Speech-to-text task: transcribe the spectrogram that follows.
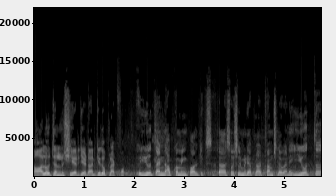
ఆలోచనలు షేర్ చేయడానికి ఇది ఒక platform. Youth and upcoming politics. Social media ప్లాట్ఫామ్స్లో కానీ యూత్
